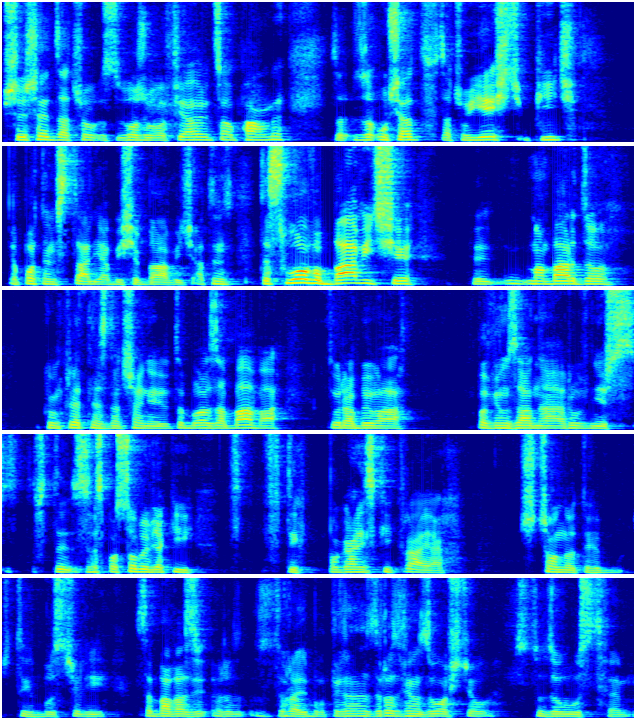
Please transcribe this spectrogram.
przyszedł, zaczął, złożył ofiary całopalne, usiadł, zaczął jeść, pić, a potem wstali, aby się bawić. A ten, te słowo bawić się y, ma bardzo konkretne znaczenie. To była zabawa, która była powiązana również ze sposobem, w jaki w, w tych pogańskich krajach czczono tych, tych bóstw, czyli zabawa, z, która była powiązana z rozwiązłością, z cudzołóstwem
